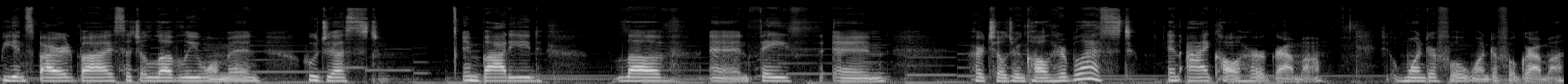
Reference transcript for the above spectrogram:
be inspired by such a lovely woman who just embodied love and faith, and her children call her blessed, and I call her grandma. Wonderful, wonderful grandma.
